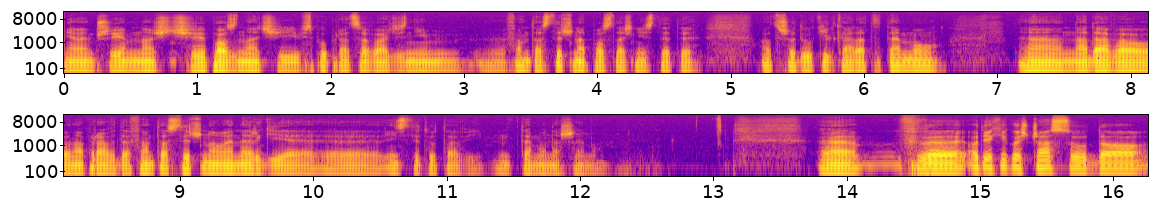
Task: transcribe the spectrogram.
Miałem przyjemność poznać i współpracować z nim. Fantastyczna postać, niestety odszedł kilka lat temu. E, Nadawał naprawdę fantastyczną energię e, Instytutowi, temu naszemu. E, W, od jakiegoś czasu do,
